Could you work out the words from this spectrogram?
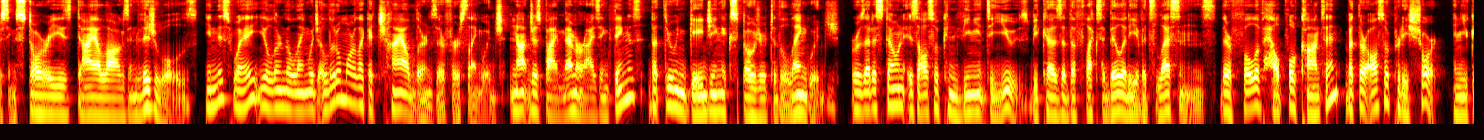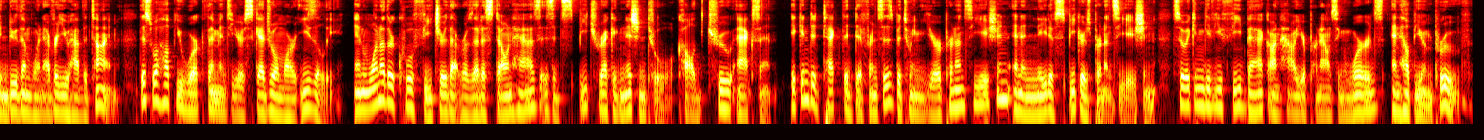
interesting stories, dialogues, and visuals. In this way, you'll learn the language a little more like a child learns their first language, not just by memorizing things, but through engaging exposure to the language. Rosetta Stone is also convenient to use because of the flexibility of its lessons. They're full of helpful content, but they're also pretty short, and you can do them whenever you have the time. This will help you work them into your schedule more easily. And one other cool feature that Rosetta Stone has is its speech recognition tool called TruAccent. It can detect the differences between your pronunciation and a native speaker's pronunciation, so it can give you feedback on how you're pronouncing words and help you improve.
